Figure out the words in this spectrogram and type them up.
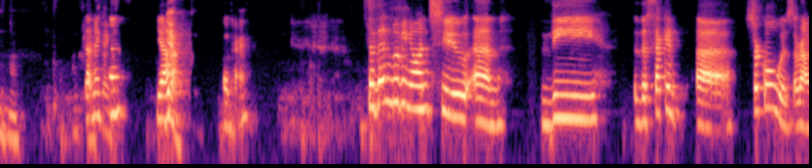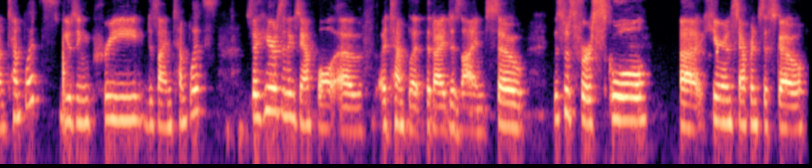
Mhm. Does Okay, that make thanks. sense? Yeah? Yeah. Okay. So then moving on to um, the the second uh, circle was around templates using pre-designed templates. So here's an example of a template that I designed. So this was for a school uh, here in San Francisco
